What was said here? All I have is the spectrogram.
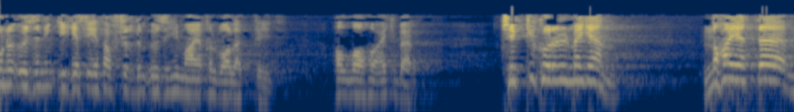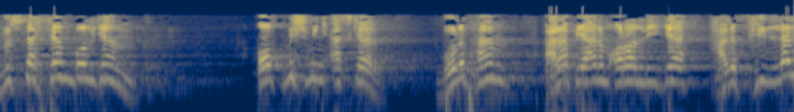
uni o'zining egasiga topshirdim o'zi himoya qilib oladi deydi. Allohu akbar. Chekki ko'rilmagan nihoyatda mustahkam bo'lgan oltmish ming askar bo'lib ham arab yarim orolligiga hali fillar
